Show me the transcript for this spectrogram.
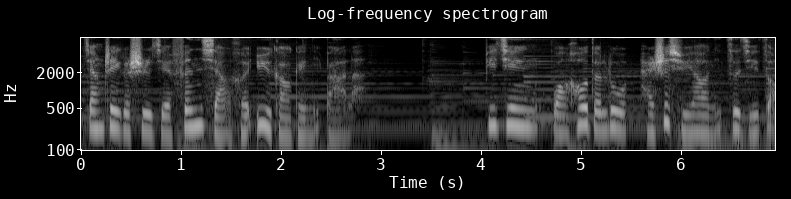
将这个世界分享和预告给你罢了。毕竟往后的路还是需要你自己走。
